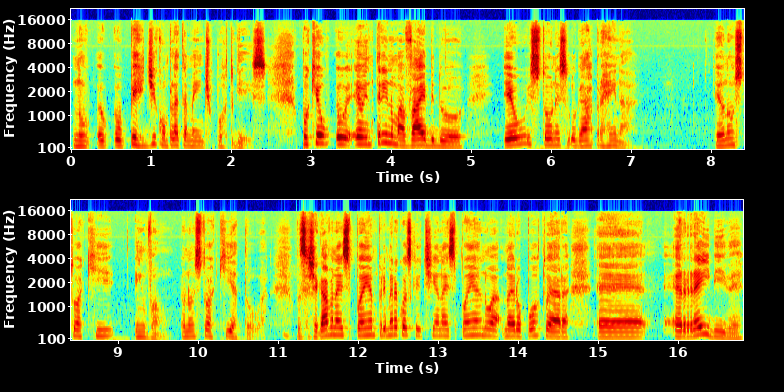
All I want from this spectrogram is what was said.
No, eu, eu, perdi completamente o português. Porque eu, eu, eu entrei numa vibe do eu estou nesse lugar para reinar. Eu não estou aqui em vão. Eu não estou aqui à toa. Você chegava na Espanha, a primeira coisa que eu tinha na Espanha, no, no aeroporto, era é, é Rei Biver.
